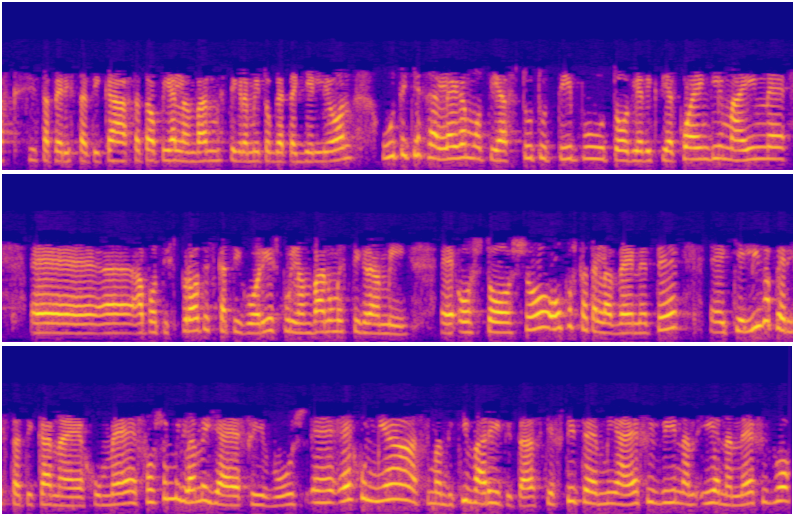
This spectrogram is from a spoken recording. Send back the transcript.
αύξηση στα περιστατικά αυτά τα οποία λαμβάνουμε στη γραμμή των καταγγελιών, ούτε και θα λέγαμε ότι αυτού του τύπου το διαδικτυακό έγκλημα είναι ε, από τις πρώτες κατηγορίες που λαμβάνουμε στη γραμμή. Ε, ωστόσο, όπως καταλαβαίνετε, ε, και λίγα περιστατικά να έχουμε, εφόσον μιλάμε για έφηβους, ε, έχουν μια σημαντική βαρύτητα. Σκεφτείτε μια έφηβη ή έναν έφηβο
